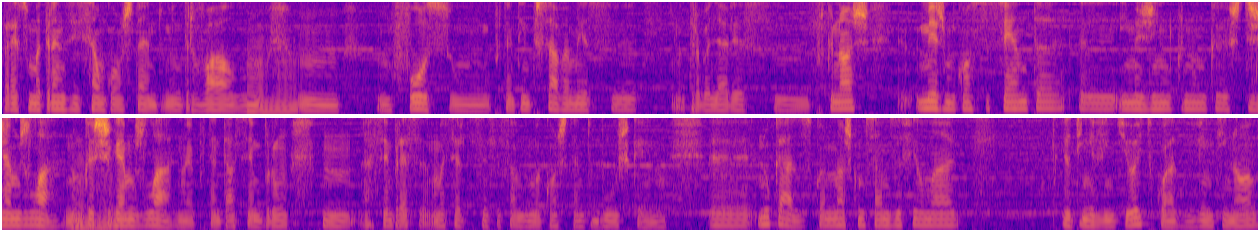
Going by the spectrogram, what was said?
parece uma transição constante, um intervalo, um- um, um fosso, um- portanto interessava-me esse trabalhar esse porque nós mesmo com 60 eh, imagino que nunca estejamos lá, nunca chegamos lá, não é? Portanto há sempre um, um- há sempre essa uma certa sensação de uma constante busca. no, eh, no caso quando nós começámos a filmar eu tinha 28, quase 29,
